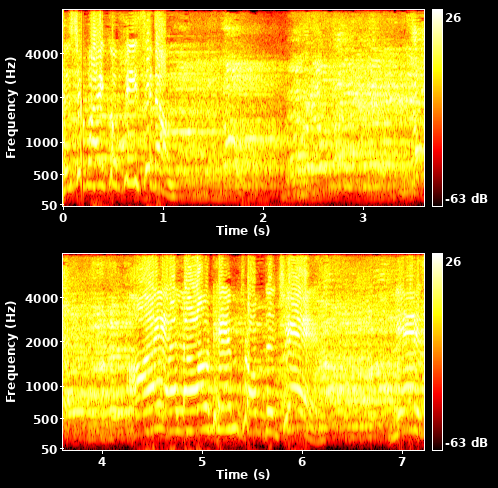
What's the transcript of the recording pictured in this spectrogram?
Mr. Waiko, please sit down. I allowed him from the chair. Yes.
